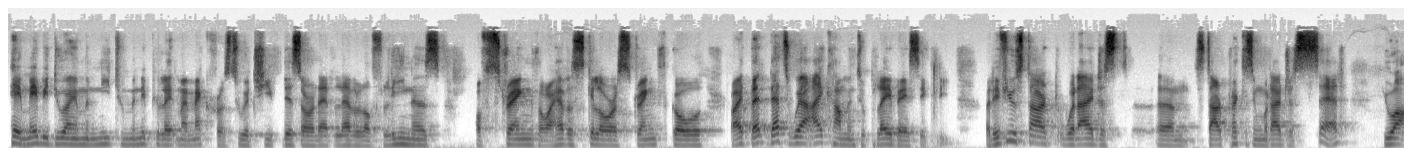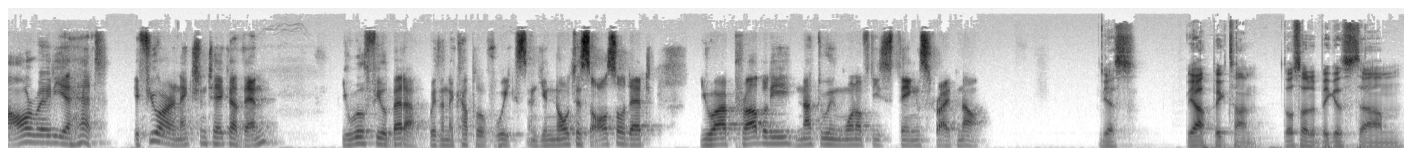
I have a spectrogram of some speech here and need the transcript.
hey, maybe do I need to manipulate my macros to achieve this or that level of leanness, of strength, or I have a skill or a strength goal, right? That, that's where I come into play basically. But if you start what I just um, start practicing what I just said, you are already ahead. If you are an action taker, then you will feel better within a couple of weeks. And you notice also that you are probably not doing one of these things right now. Yes. Yeah, big time. Those are the biggest um,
